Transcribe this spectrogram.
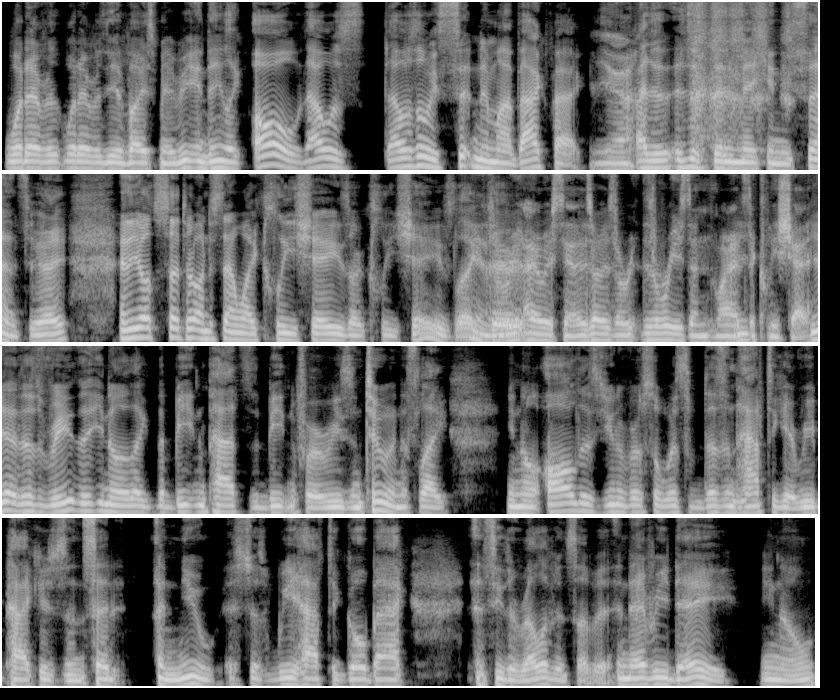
whatever whatever the advice may be, and then you're like, oh, that was that was always sitting in my backpack. Yeah. I just, it just didn't make any sense, right? And you also start to understand why cliches are cliches. Like, Yeah, I always say there's always a, there's a reason why it's a cliche. yeah, there's a reason, you know, like the beaten path is beaten for a reason too. And it's like, you know, all this universal wisdom doesn't have to get repackaged and said anew. It's just we have to go back and see the relevance of it. And every day, you know,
